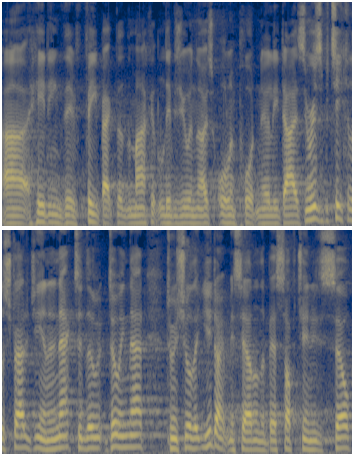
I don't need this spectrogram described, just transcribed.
uh, heeding the feedback that the market leaves you in those all important early days. There is a particular strategy and an act to do, doing that to ensure that you don't miss out on the best opportunity to sell.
